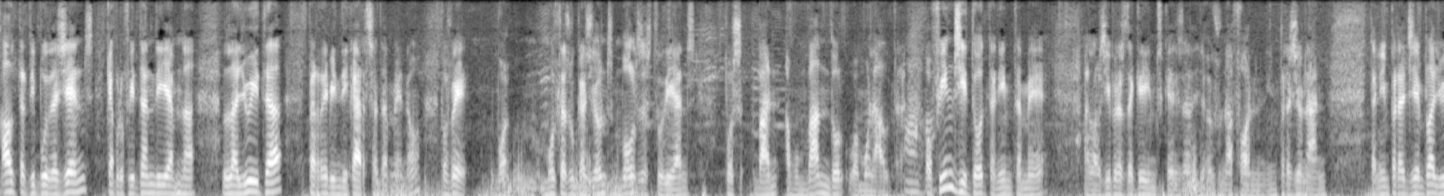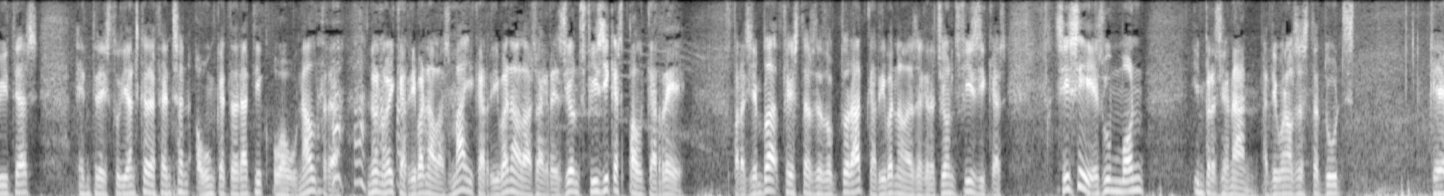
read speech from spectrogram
altre tipus de gens que aprofiten diguem-ne la lluita per reivindicar-se també. No? Doncs bé, moltes ocasions molts estudiants doncs, van a un bàndol o a un altre. Uh -huh. O fins i tot tenim també en els llibres de crims, que és, és una font impressionant, tenim per exemple lluites entre estudiants que defensen a un catedràtic o a un altre. No, no, i que arriben a les mai, que arriben a les agressions físiques pel carrer. Per exemple, festes de doctorat que arriben a les agressions físiques. Sí, sí, és un món impressionant. Et diuen els estatuts que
